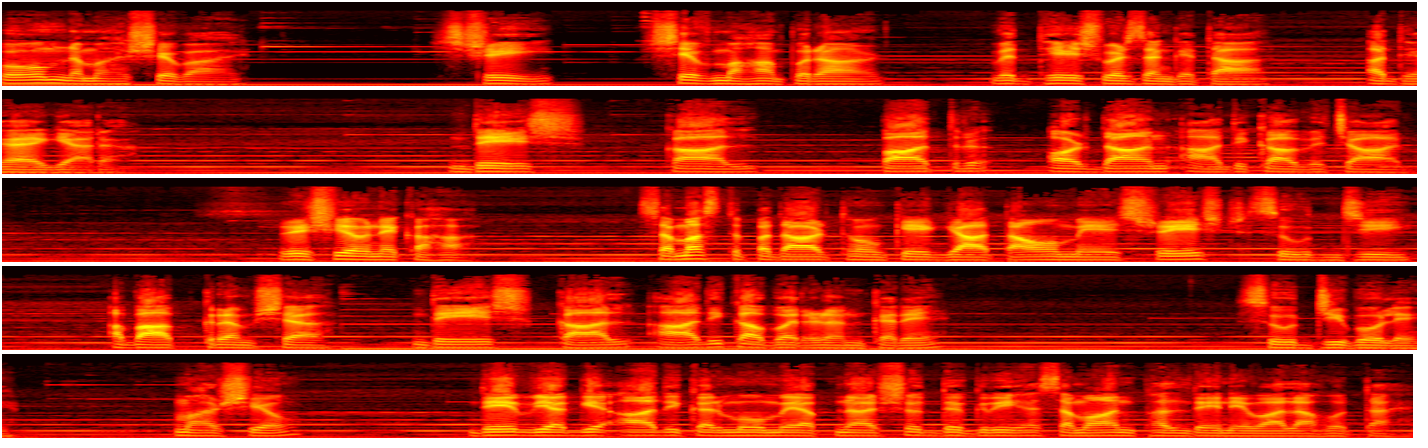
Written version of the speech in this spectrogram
ओम नमः शिवाय। श्री शिव महापुराण विद्येश्वर संहिता, अध्याय ग्यारह। देश, काल, पात्र और दान आदि का विचार। ऋषियों ने कहा, समस्त पदार्थों के ज्ञाताओं में श्रेष्ठ सूत जी, अब आप क्रमशः देश, काल आदि का वर्णन करें। सूत जी बोले महर्षियों देव यज्ञ आदि कर्मों में अपना शुद्ध गृह समान फल देने वाला होता है।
